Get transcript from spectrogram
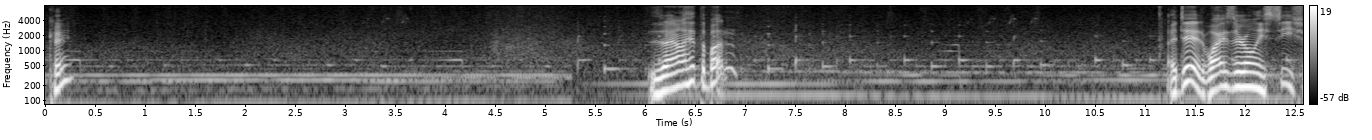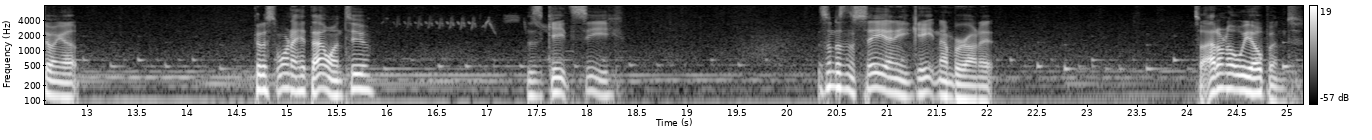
Okay. Did I not hit the button? I did. Why is there only C showing up? Could have sworn I hit that one too. This is gate C. This one doesn't say any gate number on it. So I don't know what we opened.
